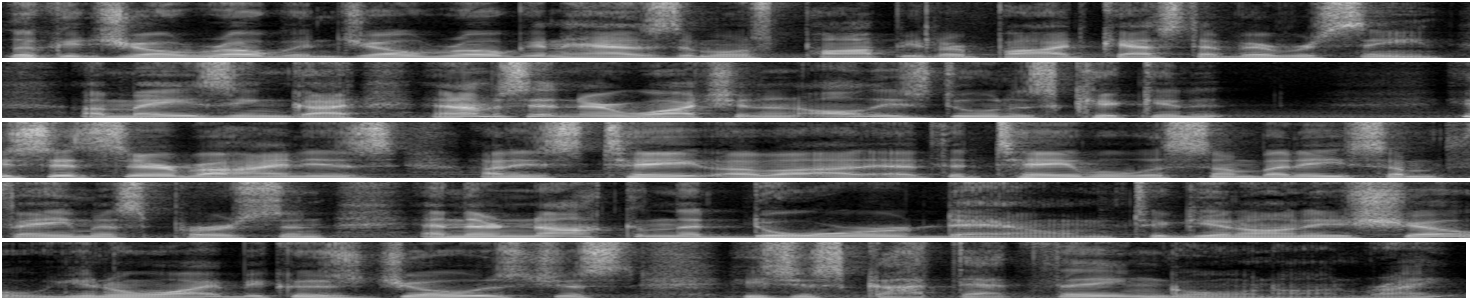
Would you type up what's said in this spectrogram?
Look at Joe Rogan. Joe Rogan has the most popular podcast I've ever seen. Amazing guy. And I'm sitting there watching, and all he's doing is kicking it, he sits there behind his on his table uh, at the table with somebody, some famous person, and they're knocking the door down to get on his show. You know why? Because Joe's just he's just got that thing going on, right?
